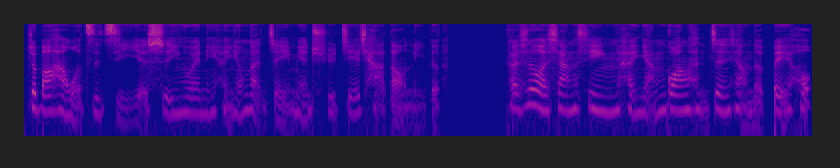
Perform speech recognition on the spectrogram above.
就包含我自己也是，因为你很勇敢这一面去接洽到你的。可是我相信，很阳光、很正向的背后，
